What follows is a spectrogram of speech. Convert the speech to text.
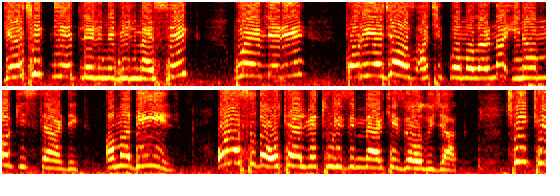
Gerçek niyetlerini bilmezsek bu evleri koruyacağız açıklamalarına inanmak isterdik. Ama değil. Orası da otel ve turizm merkezi olacak. Çünkü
